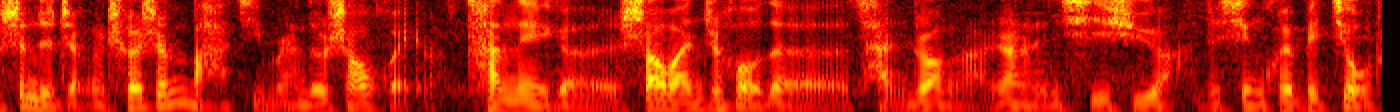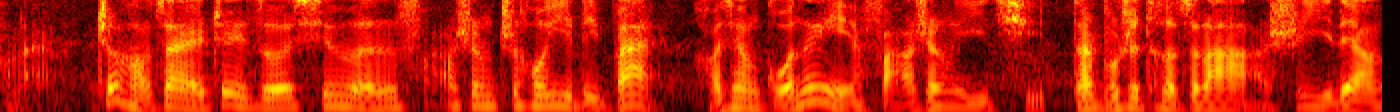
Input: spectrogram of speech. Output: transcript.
甚至整个车身吧，基本上都烧毁了。看那个烧完之后的惨状啊，让人唏嘘啊。这幸亏被救出来了。正好在这则新闻发生之后一礼拜，好像国内也发生了一起，但不是特斯拉，是一辆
